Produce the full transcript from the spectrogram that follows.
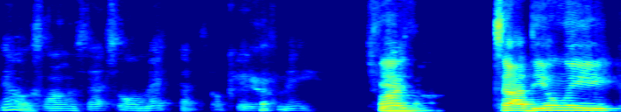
No, as long as that's all met, that's okay with me. it's Yeah, Todd, the only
